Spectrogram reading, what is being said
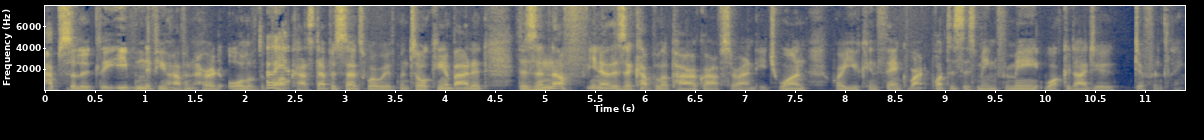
Absolutely. Even if you haven't heard all of the oh, podcast yeah. episodes where we've been talking about it, there's enough, you know, there's a couple of paragraphs around each one where you can think, right, what does this mean for me? What could I do differently?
